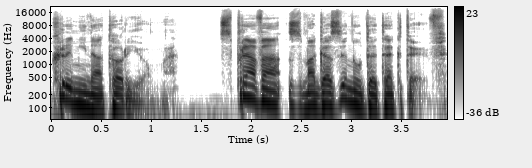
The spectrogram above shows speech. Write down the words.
Kryminatorium. Sprawa z magazynu Detektyw.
